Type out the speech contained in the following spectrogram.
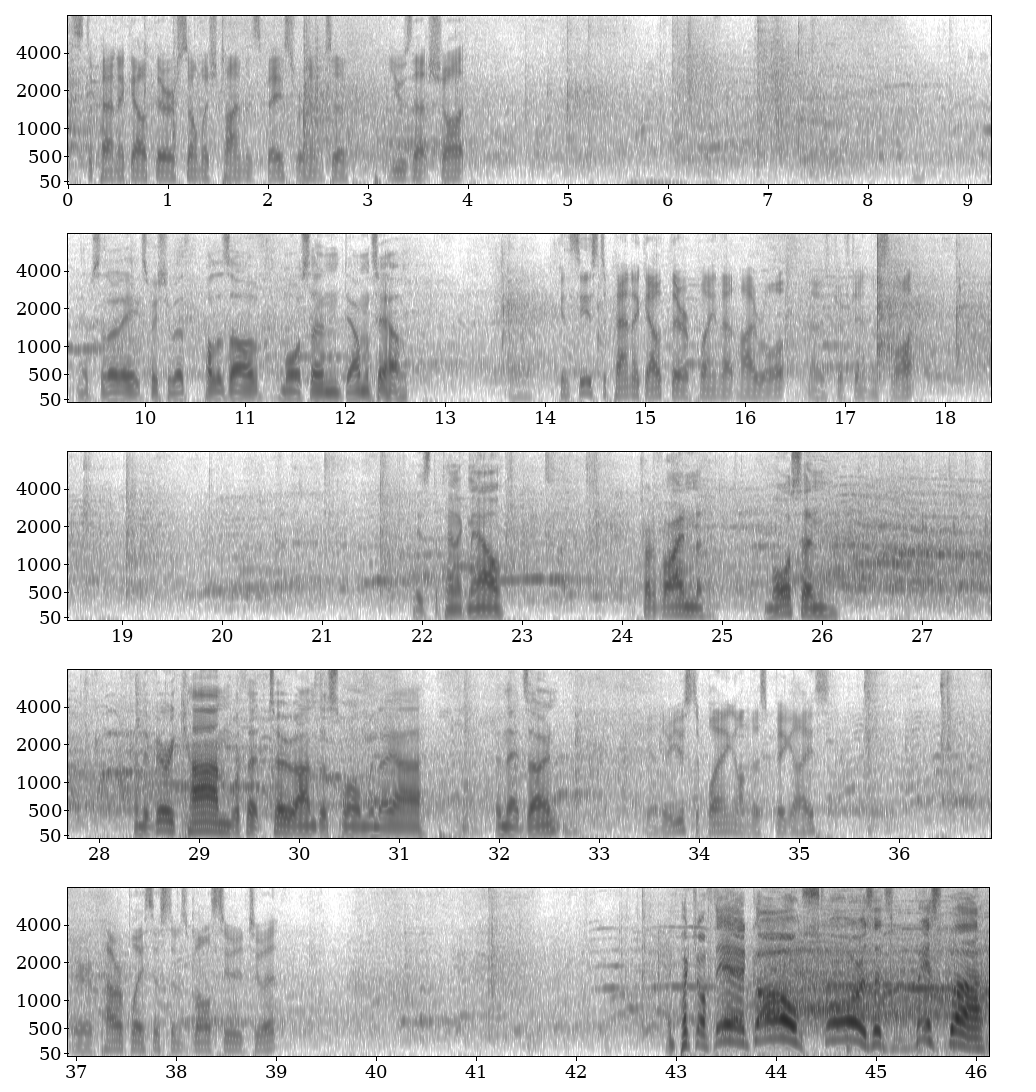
Stepanek out there, so much time and space for him to use that shot. Absolutely, especially with Polozov, Mawson, Dalmatel. Yeah. You can see Stepanek out there playing that high roll up. Now he's drifting in the slot. Here's Stepanek now. Try to find Mawson. And they're very calm with it too, aren't the Swarm, when they are in that zone. Yeah, they're used to playing on this big ice. Their power play system's well suited to it. And picked off there, goal, scores, it's Vespa.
